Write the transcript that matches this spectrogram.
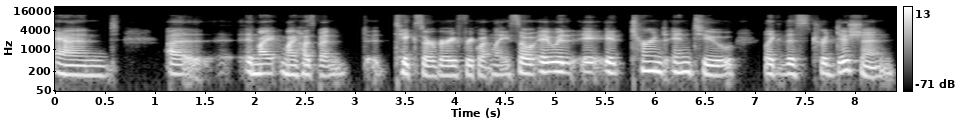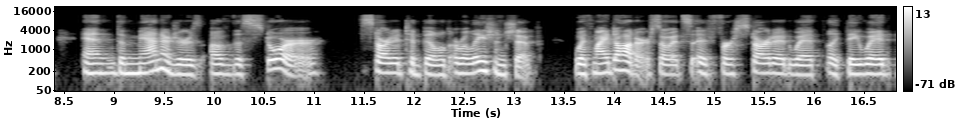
and uh, and my my husband takes her very frequently. So it would it, it turned into like this tradition and the managers of the store started to build a relationship with my daughter. So it's it first started with like they would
